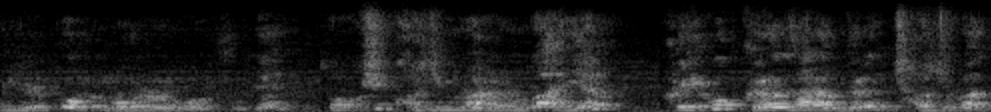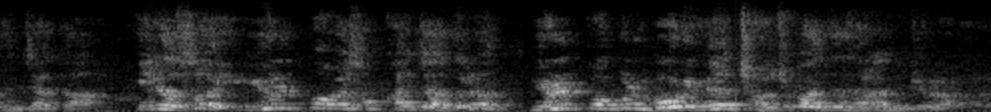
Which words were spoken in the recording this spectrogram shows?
율법을 모르는 것 같은데? 저 혹시 거짓말하는 거 아니야? 그리고 그런 사람들은 저주받은 자다. 이래서 율법에 속한 자들은 율법을 모르면 저주받은 사람인 줄 알아요.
